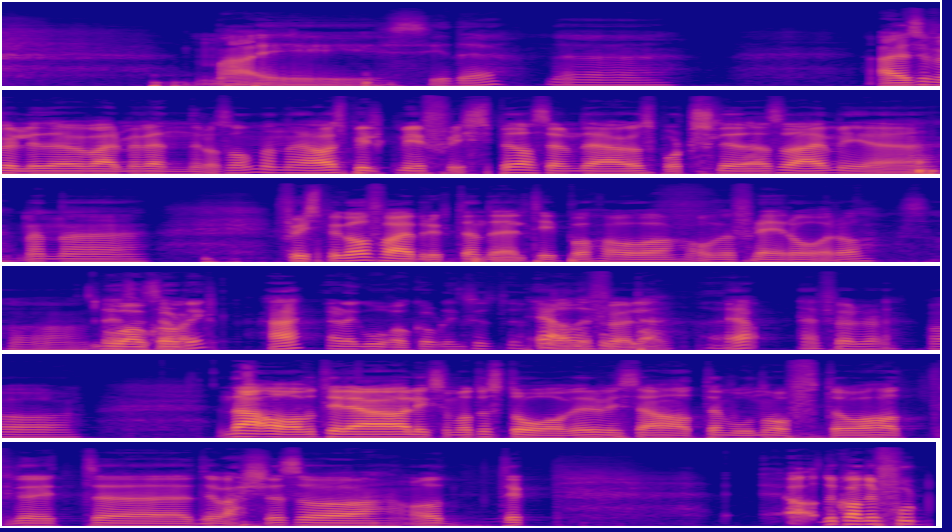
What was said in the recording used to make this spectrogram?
Nei, si det. Det er jo selvfølgelig det å være med venner og sånn, men jeg har jo spilt mye frisbee, da, selv om det er jo sportslig, det. Så det er jo mye Men uh, frisbeegolf har jeg brukt en del tid på, og over flere år òg. God avkobling? Hæ? Er det god avkobling, syns du? Ja, det føler jeg. Ja, jeg føler det. Og det er av og til jeg har liksom måttet stå over hvis jeg har hatt en vond hofte og hatt litt uh, diverse. Så, og det ja, Du kan jo fort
